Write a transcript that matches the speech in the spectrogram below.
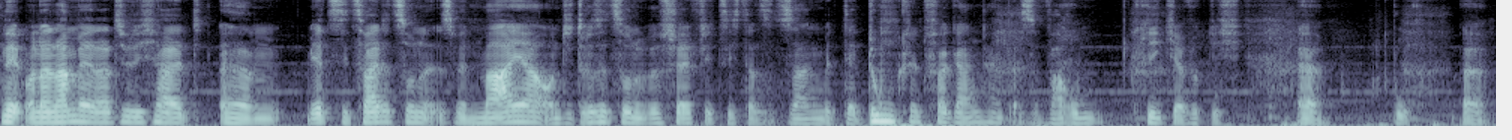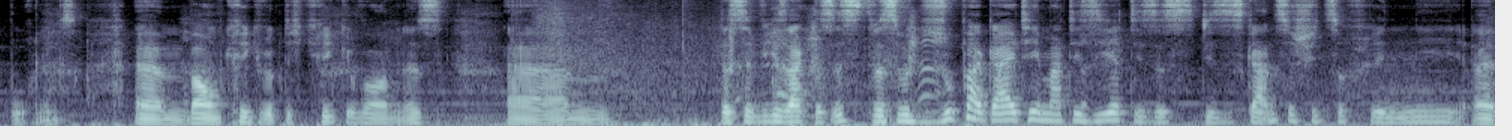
Ne, und dann haben wir natürlich halt, ähm, jetzt die zweite Zone ist mit Maya und die dritte Zone beschäftigt sich dann sozusagen mit der dunklen Vergangenheit, also warum Krieg ja wirklich, äh, Buch, äh, Buch links, ähm, warum Krieg wirklich Krieg geworden ist, ähm, das, wie gesagt, das ist, das wird super geil thematisiert, dieses, dieses ganze Schizophrenie, äh,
